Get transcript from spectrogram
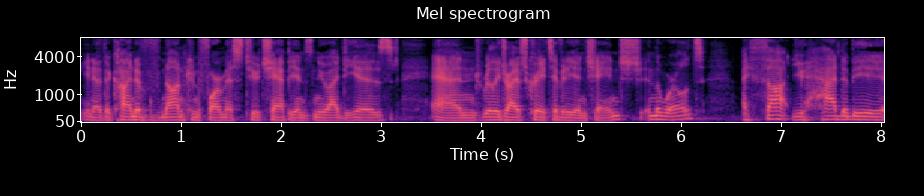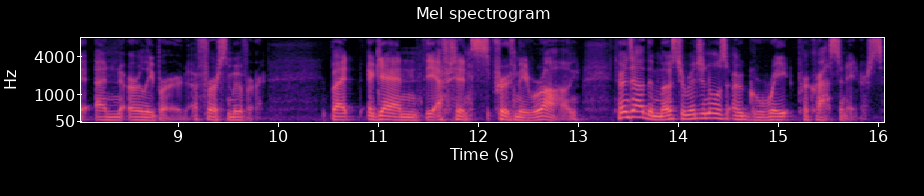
you know, the kind of nonconformist who champions new ideas and really drives creativity and change in the world, I thought you had to be an early bird, a first mover. But again, the evidence proved me wrong. Turns out that most originals are great procrastinators.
